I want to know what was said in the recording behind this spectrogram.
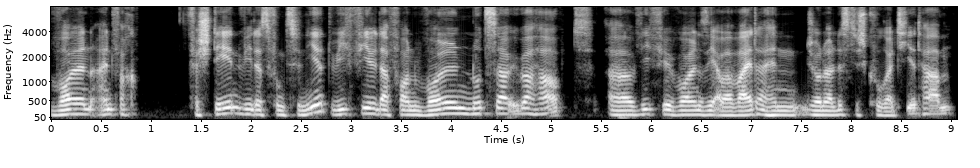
wollen einfach verstehen, wie das funktioniert, wie viel davon wollen Nutzer überhaupt, äh, wie viel wollen sie aber weiterhin journalistisch kuratiert haben.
